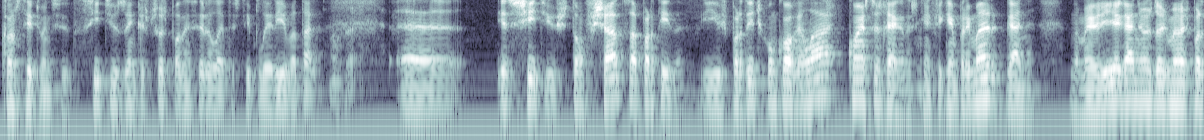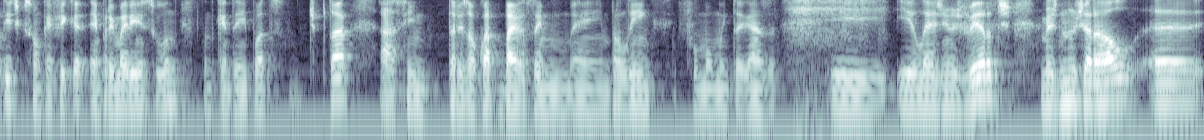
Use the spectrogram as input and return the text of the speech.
constituencies, de sítios em que as pessoas podem ser eleitas, tipo Leiria e Batalha. Ok. Uh, esses sítios estão fechados à partida e os partidos concorrem lá com estas regras. Quem fica em primeiro ganha. Na maioria ganham os dois maiores partidos, que são quem fica em primeiro e em segundo, portanto, quem tem hipótese de disputar. Há assim três ou quatro bairros em, em Berlim que fumam muita ganza e, e elegem os verdes, mas no geral uh,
